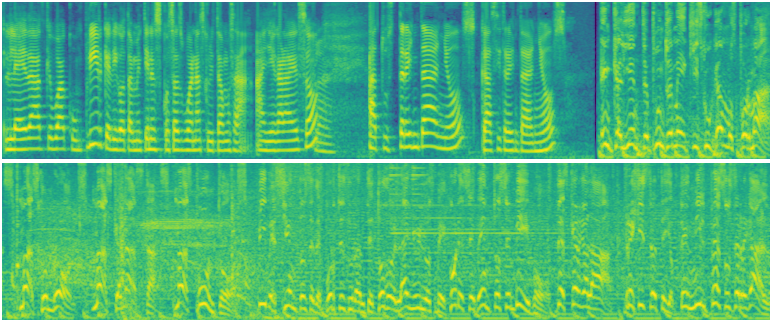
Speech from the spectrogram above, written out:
la edad que voy a cumplir, que digo, también tienes cosas buenas que ahorita vamos a, llegar a eso. A tus 30 años, casi 30 años, en caliente.mx jugamos por más. Más home runs, más canastas, más puntos. Vive cientos de deportes durante todo el año y los mejores eventos en vivo. Descarga la app, regístrate y obtén mil pesos de regalo.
